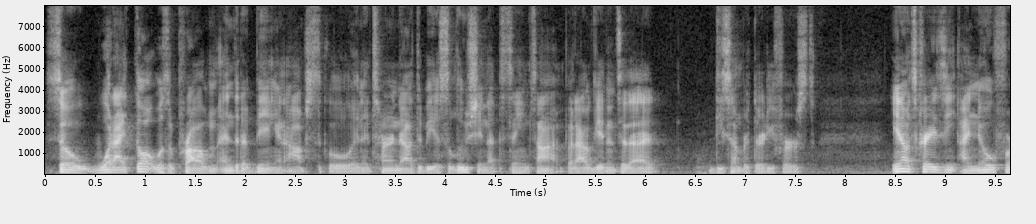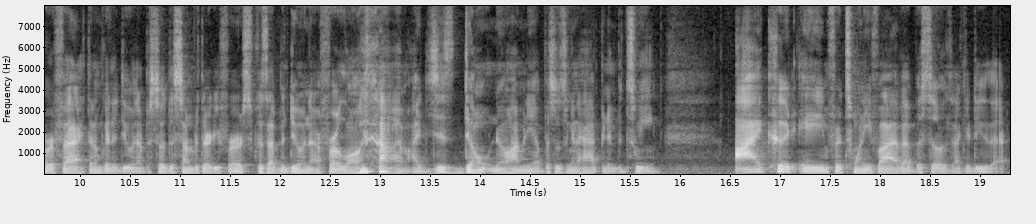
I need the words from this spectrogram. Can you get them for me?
So what I thought was a problem ended up being an obstacle and it turned out to be a solution at the same time. But I'll get into that December 31st. You know, it's crazy. I know for a fact that I'm going to do an episode December 31st because I've been doing that for a long time. I just don't know how many episodes are going to happen in between. I could aim for 25 episodes. I could do that.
